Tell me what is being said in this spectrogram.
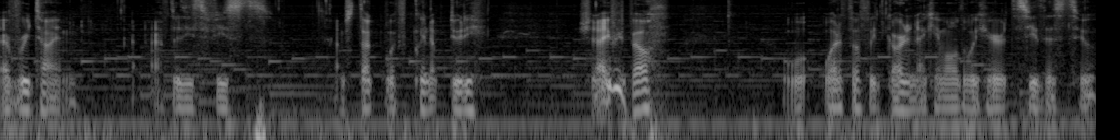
Every time after these feasts, I'm stuck with cleanup duty. Should I rebel? What if filthy garden. I came all the way here to see this too.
